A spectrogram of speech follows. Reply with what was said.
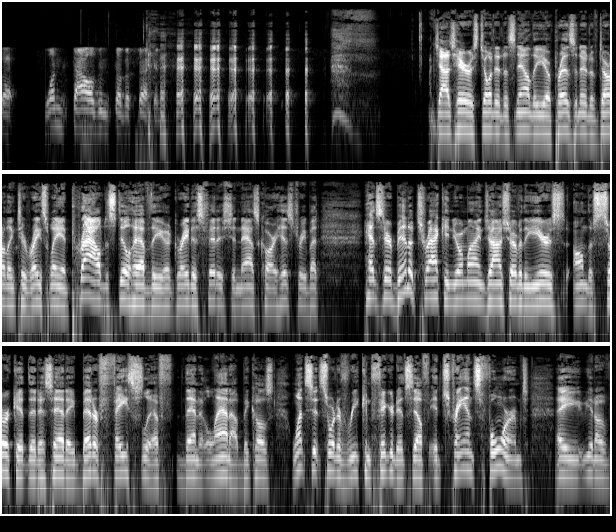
that one thousandth of a second. Josh Harris joining us now, the uh, president of Darlington Raceway, and proud to still have the uh, greatest finish in NASCAR history. But has there been a track in your mind, Josh, over the years on the circuit that has had a better facelift than Atlanta? Because once it sort of reconfigured itself, it transformed a you know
